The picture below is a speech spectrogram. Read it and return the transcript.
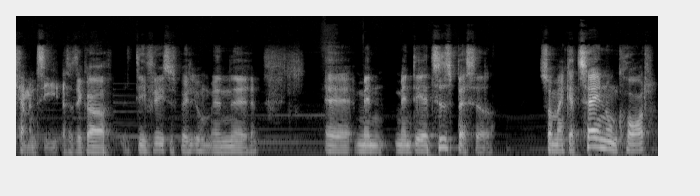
kan man sige. Altså det gør de fleste spil jo, men, øh, øh, men, men det er tidsbaseret. Så man kan tage nogle kort,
